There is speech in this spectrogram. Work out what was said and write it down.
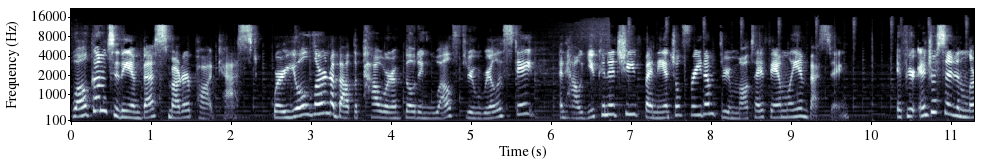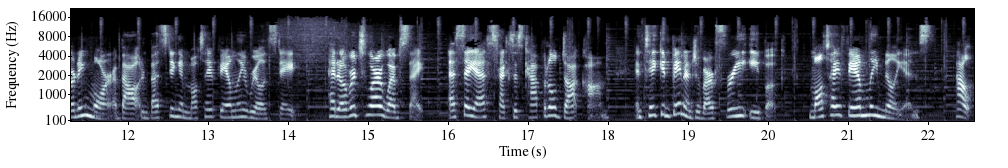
Welcome to the Invest Smarter podcast, where you'll learn about the power of building wealth through real estate and how you can achieve financial freedom through multifamily investing. If you're interested in learning more about investing in multifamily real estate, head over to our website, sastexascapital.com, and take advantage of our free ebook, Multifamily Millions How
